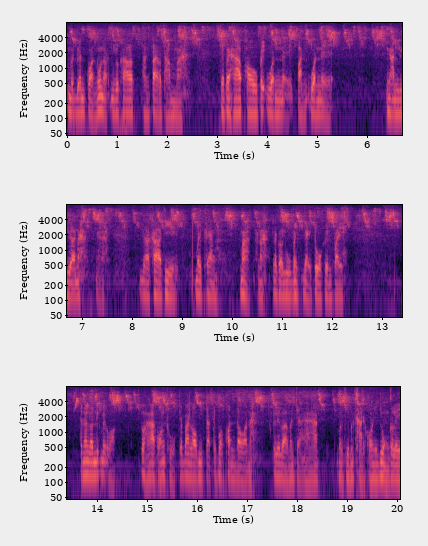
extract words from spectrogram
เมื่อเดือนก่อนนู้นอะมีลูกค้าทางใต้เขาทำมา จะไปหาเผาไปอวนในปั่นอวนในงานเรือนะราคาที่ไม่แพงมากนะแล้วก็รูไม่ใหญ่โตเกินไปตอนนั้นเรานึกไม่ออก ก็หาของถูกแต่บ้านเรามีตัดแต่พวกคอนดอนะก็เลยว่ามันจะหาบางทีมันขาดของยุ่งก็เลย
